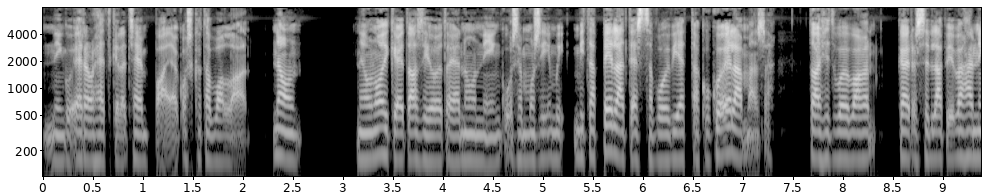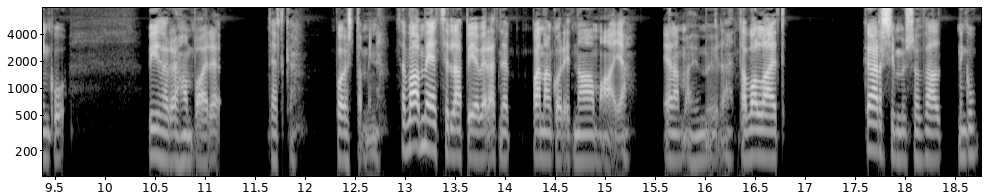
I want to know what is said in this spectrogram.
niin kuin eron hetkellä tsemppaaja, koska tavallaan ne on, ne on oikeita asioita ja ne on niin kuin semmoisia, mitä pelätessä voi viettää koko elämänsä. Tai sitten voi vaan käydä sen läpi vähän niin kuin – viisauden hampaiden, teetkö, poistaminen. Sä vaan meet sen läpi ja vedät ne panakodit naamaa ja elämä hymyilee. Tavallaan, että kärsimys on vält, niin kuin,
